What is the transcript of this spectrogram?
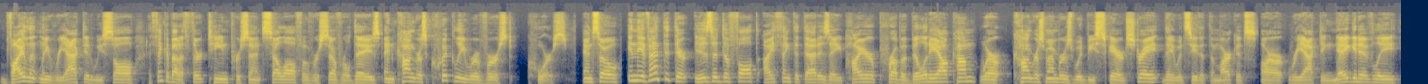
violently reacted. We saw, I think, about a 13% sell off over several days, and Congress quickly reversed course. And so, in the event that there is a default, I think that that is a higher probability outcome where Congress members would be scared straight. They would see that the markets are reacting negatively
